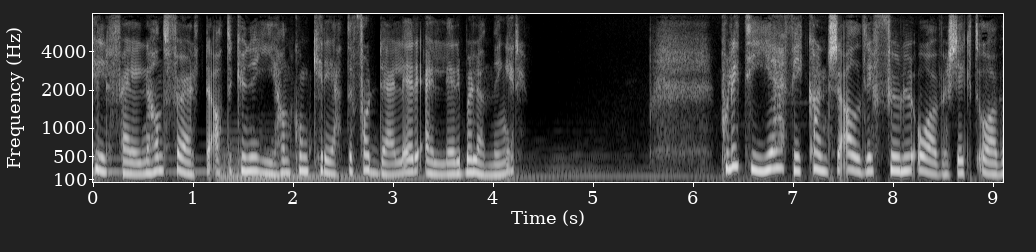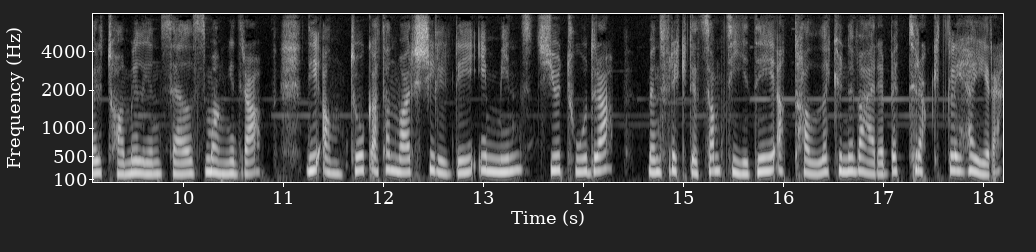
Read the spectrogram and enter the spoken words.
tilfellene han følte at det kunne gi han konkrete fordeler eller belønninger. Politiet fikk kanskje aldri full oversikt over Tommy Linsells mange drap, de antok at han var skyldig i minst 22 drap, men fryktet samtidig at tallet kunne være betraktelig høyere.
